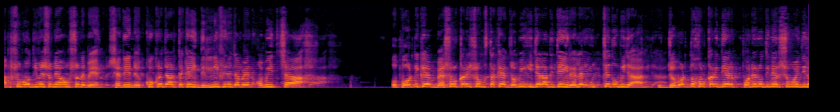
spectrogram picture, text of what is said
আপসুর অধিবেশনে অংশ নেবেন। সেদিন কুকরাঝাড় থেকেই দিল্লি ফিরে যাবেন অমিত শাহ। অপরদিকে, বেসরকারি সংস্থাকে জমি ইজারা দিতেই রেলের উচ্ছেদ অভিযান জবরদখলকারীদের পনেরো দিনের সময় দিল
